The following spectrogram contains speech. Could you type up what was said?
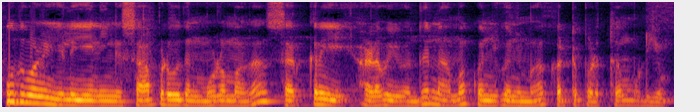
தூதுவளை இலையை நீங்கள் சாப்பிடுவதன் மூலமாக சர்க்கரை அளவை வந்து நாம் கொஞ்சம் கொஞ்சமாக கட்டுப்படுத்த முடியும்.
